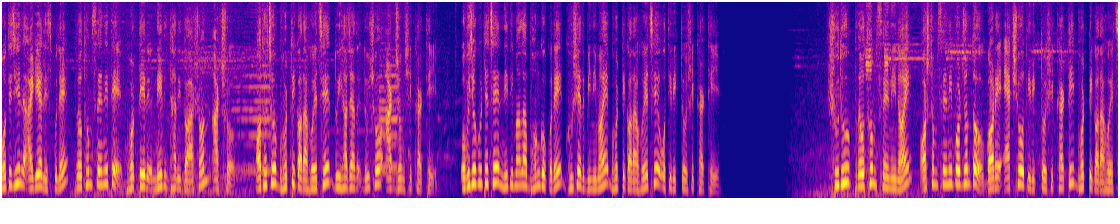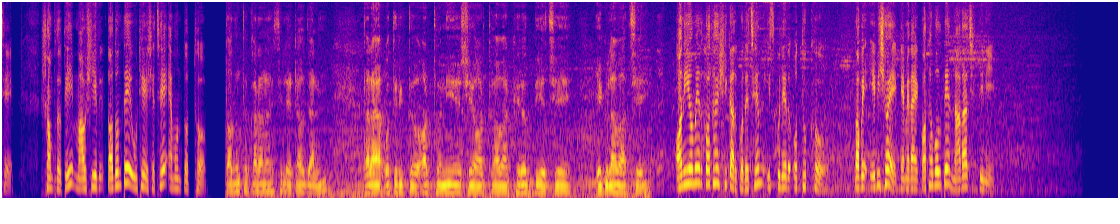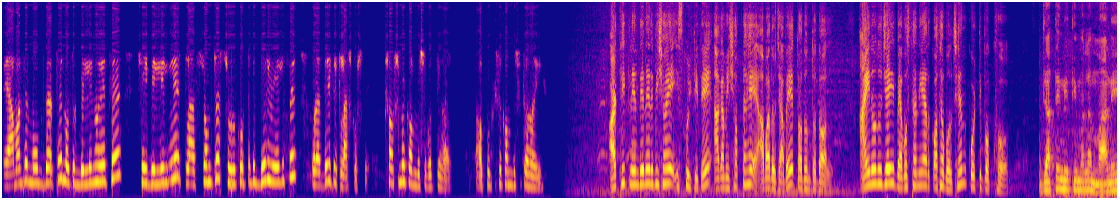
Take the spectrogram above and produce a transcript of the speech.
Motijheel ideal স্কুলে প্রথম শ্রেণীতে ভর্তির নির্ধারিত আসন আটশো। অথচ ভর্তি করা হয়েছে দুই হাজার দুইশো জন শিক্ষার্থী। অভিযোগ উঠেছে, নীতিমালা ভঙ্গ করে ঘুষের বিনিময়ে ভর্তি করা হয়েছে অতিরিক্ত শিক্ষার্থী। শুধু প্রথম শ্রেণি নয়, অষ্টম শ্রেণি পর্যন্ত গড়ে একশো অতিরিক্ত শিক্ষার্থী ভর্তি করা হয়েছে। সম্প্রতি মাউসির তদন্তে উঠে এসেছে এমন তথ্য। তদন্ত করানো হয়েছিল, এটাও জানি। তারা অতিরিক্ত অর্থ নিয়ে সে অর্থ আবার ফেরত দিয়েছে এগুলাও আছে। অনিয়মের কথা স্বীকার করেছেন স্কুলের অধ্যক্ষ। তবে এ বিষয়ে ক্যামেরায় কথা বলতে নারাজ তিনি। আমাদের মুগদাতে নতুন বিল্ডিং হয়েছে সেই বিল্ডিং এ ক্লাসরুমটা শুরু করতে দেরি হয়ে গেছে ওরা দেরিতে ক্লাস করছে। সবসময় কম বেশি করতে হয় অল্প কিছু কম বেশি তো হয় আর্থিক লেনদেনের বিষয়ে স্কুলটিতে আগামী সপ্তাহে আবারও যাবে তদন্ত দল। আইন অনুযায়ী ব্যবস্থা নেওয়ার কথা বলছেন কর্তৃপক্ষ। যাতে নীতিমালা মানে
